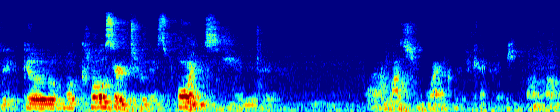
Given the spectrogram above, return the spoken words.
to go more closer to these points, we need uh, much more accurate calculation. Uh-huh.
